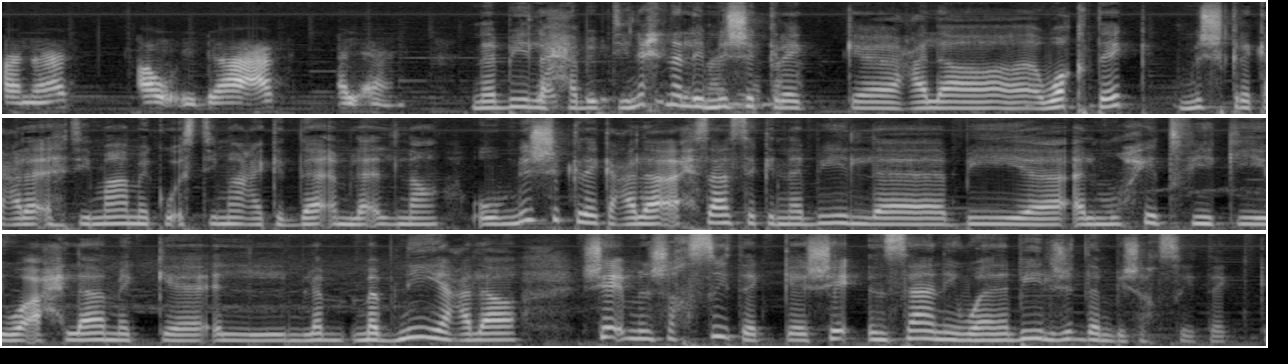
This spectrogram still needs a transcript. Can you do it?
قناة أو إذاعة الآن. نبيلة حبيبتي نحن اللي بنشكرك على وقتك بنشكرك على اهتمامك واستماعك الدائم لنا وبنشكرك على إحساسك النبيل بالمحيط فيك وأحلامك المبنية على شيء من شخصيتك شيء إنساني ونبيل جدا بشخصيتك.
